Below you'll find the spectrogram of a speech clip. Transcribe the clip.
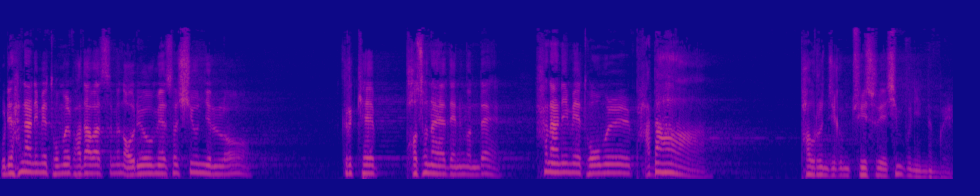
우리 하나님의 도움을 받아왔으면 어려움에서 쉬운 일로 그렇게 벗어나야 되는 건데 하나님의 도움을 받아 바울은 지금 죄수의 신분이 있는 거예요.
